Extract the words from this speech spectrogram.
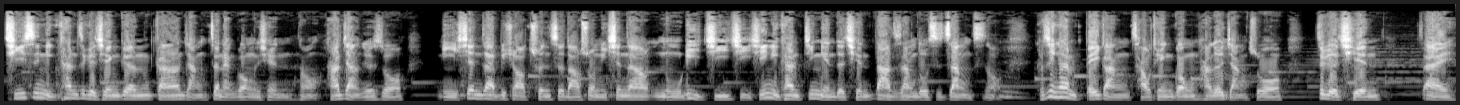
其实你看这个签跟刚刚讲正南宫的签，哦，他讲就是说。你现在必须要春色到，说你现在要努力积极。其实你看今年的签大致上都是这样子哦。可是你看北港朝天宫，他就讲说这个签在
